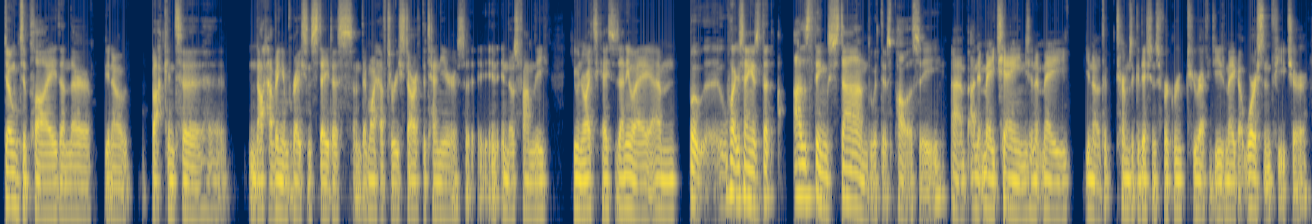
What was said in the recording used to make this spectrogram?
don't apply, then they're, you know, back into uh, not having immigration status and they might have to restart the 10 years in, in those family human rights cases anyway. Um, but what you're saying is that as things stand with this policy, um, and it may change and it may you know the terms and conditions for group two refugees may get worse in future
